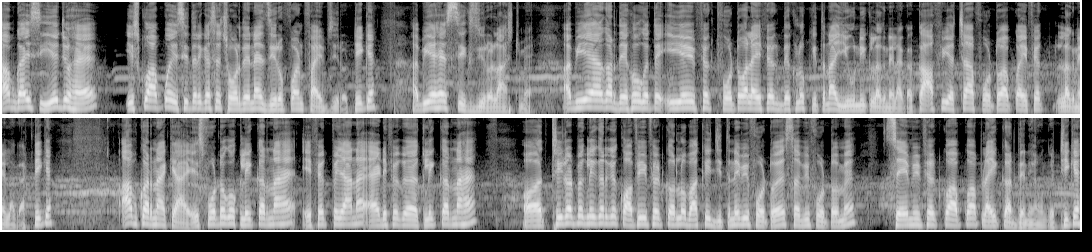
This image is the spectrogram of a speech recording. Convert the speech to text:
अब गाइस ये जो है, इसको आपको इसी तरीके से छोड़ देना है ज़ीरो पॉइंट फाइव ज़ीरो ठीक है? अब ये है सिक्स ज़ीरो लास्ट में। अब ये अगर देखोगे तो ये इफ़ेक्ट फ़ोटो वाला इफ़ेक्ट देख लो, कितना यूनिक लगने लगा। काफ़ी अच्छा फ़ोटो आपका इफ़ेक्ट लगने लगा, ठीक है? अब करना क्या है? इस फ़ोटो को क्लिक करना है इफ़ेक्ट पे जाना है ऐड इफ़ेक्ट क्लिक करना है। और थ्री डॉट पे क्लिक करके कॉफ़ी इफ़ेक्ट कर लो। बाकी जितने भी फ़ोटो है, सभी फ़ोटो में सेम इफ़ेक्ट को आपको अप्लाई कर देने होंगे, ठीक है?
